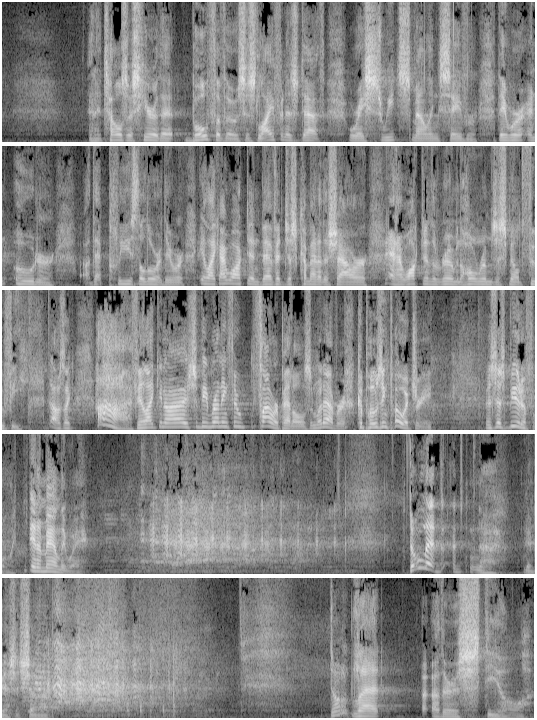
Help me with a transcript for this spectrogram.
And it tells us here that both of those, his life and his death, were a sweet smelling savor. They were an odor uh, that pleased the Lord. They were like I walked in, Bev had just come out of the shower, and I walked into the room, and the whole room just smelled foofy. I was like, ah, I feel like, you know, I should be running through flower petals and whatever, composing poetry. It was just beautiful in a manly way. Don't let, uh, maybe I should shut up. Don't let others steal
